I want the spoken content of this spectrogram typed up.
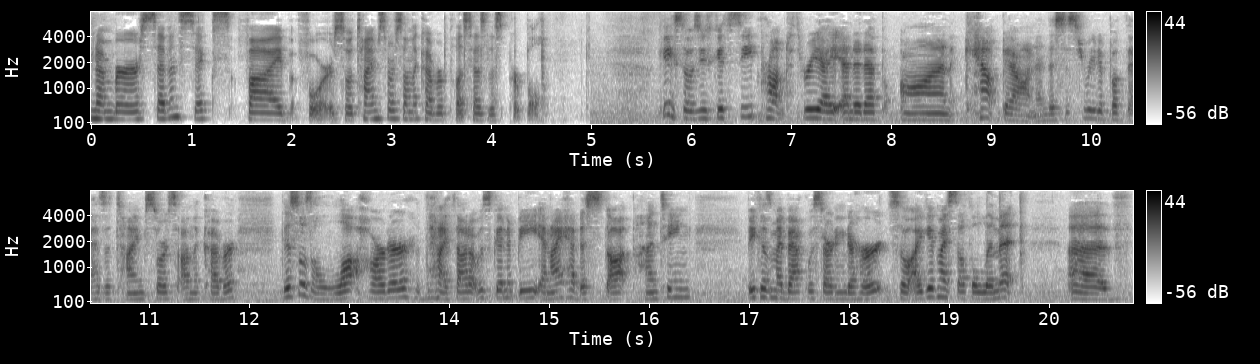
number 7654. So time source on the cover plus has this purple. Okay, so as you can see, prompt three, I ended up on Countdown, and this is to read a book that has a time source on the cover. This was a lot harder than I thought it was going to be, and I had to stop hunting because my back was starting to hurt. So I give myself a limit of,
